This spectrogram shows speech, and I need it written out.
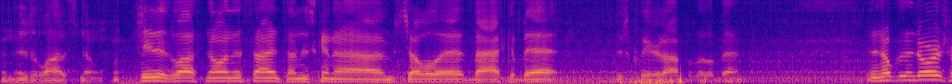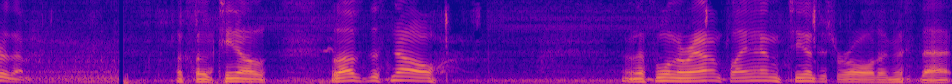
and there's a lot of snow. See, there's a lot of snow on this side, so I'm just gonna um, shovel it back a bit, just clear it off a little bit, and then open the doors for them. Looks like Tino loves the snow. And they're fooling around playing. Tino just rolled, I missed that.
